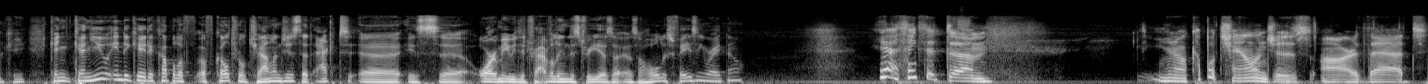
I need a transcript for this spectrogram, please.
Okay. Can can you indicate a couple of, of cultural challenges that ACT uh, is, uh, or maybe the travel industry as a, as a whole is facing right now? Yeah, I think that um, you know a couple challenges are that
